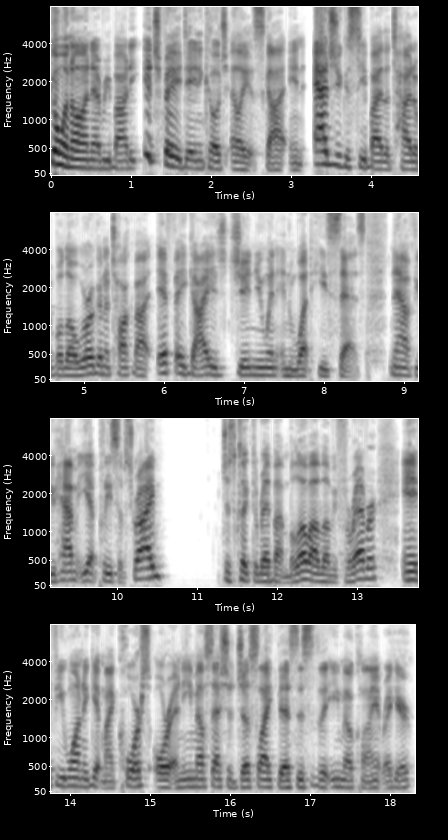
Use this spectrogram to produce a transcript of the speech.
going on, everybody? It's Fade Dating Coach Elliot Scott, and as you can see by the title below, we're going to talk about if a guy is genuine in what he says. Now, if you haven't yet, please subscribe. Just click the red button below. I love you forever. And if you want to get my course or an email session just like this, this is the email client right here.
